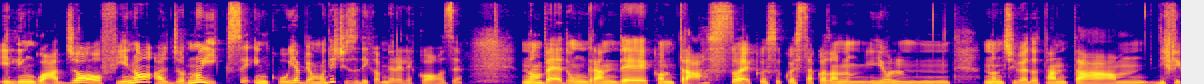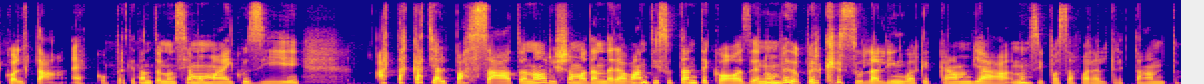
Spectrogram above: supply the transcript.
il linguaggio fino al giorno X in cui abbiamo deciso di cambiare le cose non vedo un grande contrasto ecco, su questa cosa, io non ci vedo tanta um, difficoltà, ecco, perché tanto non siamo mai così attaccati al passato, no? riusciamo ad andare avanti su tante cose, non vedo perché sulla lingua che cambia non si possa fare altrettanto.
